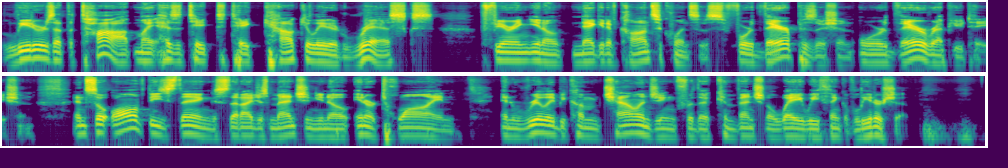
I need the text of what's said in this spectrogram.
leaders at the top might hesitate to take calculated risks fearing you know negative consequences for their position or their reputation and so all of these things that i just mentioned you know intertwine and really become challenging for the conventional way we think of leadership.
